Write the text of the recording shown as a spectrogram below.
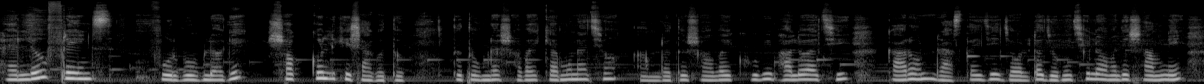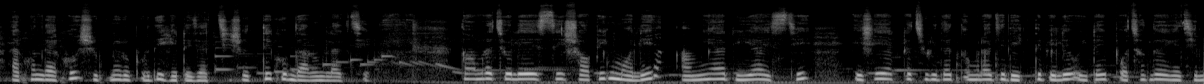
হ্যালো ফ্রেন্ডস, পূর্ব ব্লগে সকলকে স্বাগত। তো তোমরা সবাই কেমন আছো? আমরা তো সবাই খুবই ভালো আছি। কারণ রাস্তায় যে জলটা জমেছিল আমাদের সামনে, এখন দেখো শুকনোর উপর দিয়ে হেঁটে যাচ্ছি। সত্যি খুব দারুণ লাগছে। তো আমরা চলে এসেছি শপিং মলে আমি আর রিয়া এসছি। এসে একটা চুড়িদার তোমরা যে দেখতে পেলে, ওইটাই পছন্দ হয়ে গেছিল।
